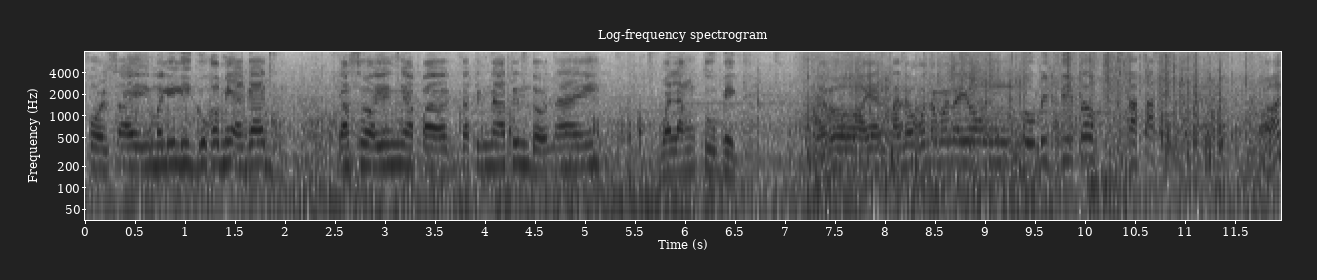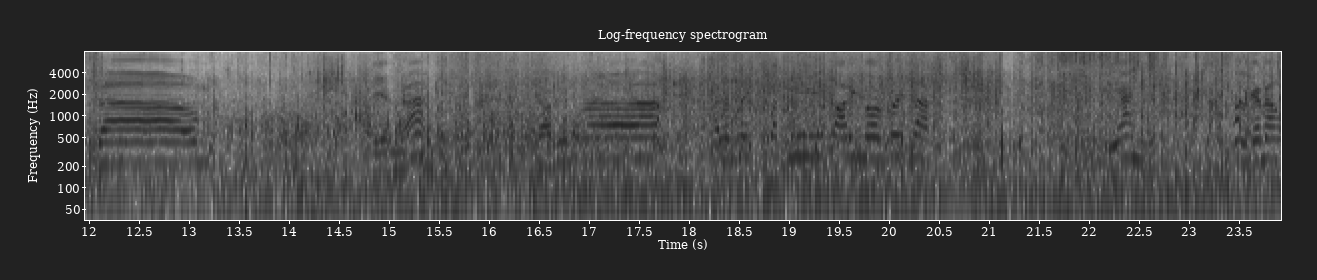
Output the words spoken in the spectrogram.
falls ay maliligo kami agad. Kaso ayun nga pagdating natin doon ay walang tubig. Pero ayan tanaw ko naman na yung tubig dito. Awesome! Ayan na. Grabe yung mga alam na spot ni paring Norbert na. Ayan. Lakas talaga ng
